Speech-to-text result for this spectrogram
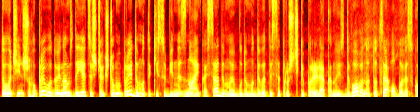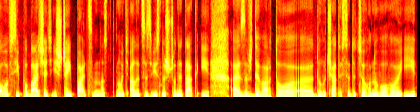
того чи іншого приводу. І нам здається, що якщо ми прийдемо такі собі незнайка, сядемо і будемо дивитися трошечки перелякано і здивовано, то це обов'язково всі побачать і ще й пальцем нас ткнуть. Але це, звісно, що не так, і е, завжди варто е, долучатися до цього нового і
